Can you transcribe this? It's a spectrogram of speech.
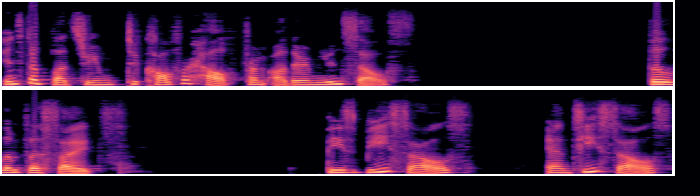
into the bloodstream to call for help from other immune cells. The lymphocytes. These B cells and T cells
